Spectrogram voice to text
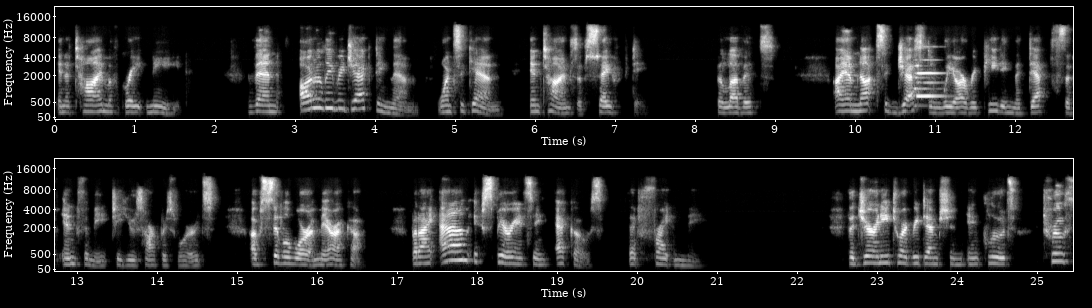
in a time of great need, then utterly rejecting them once again in times of safety. Beloveds, I am not suggesting we are repeating the depths of infamy, to use Harper's words, of Civil War America, but I am experiencing echoes that frighten me. The journey toward redemption includes truth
